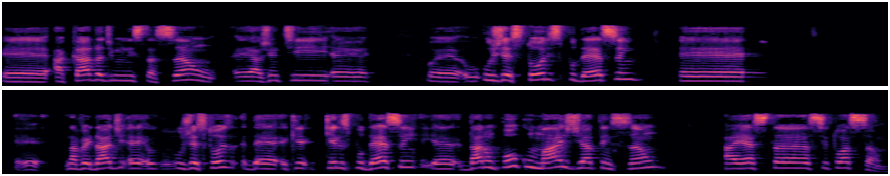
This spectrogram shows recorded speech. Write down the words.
é, a cada administração é, a gente, é, é os gestores pudessem, é, é, na verdade, os gestores que, que, eles pudessem dar um pouco mais de atenção a esta situação.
